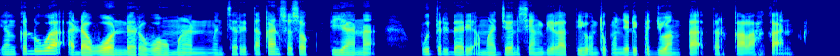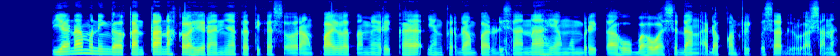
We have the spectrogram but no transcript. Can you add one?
Yang kedua ada Wonder Woman, menceritakan sosok Diana, putri dari Amazons yang dilatih untuk menjadi pejuang tak terkalahkan. Diana meninggalkan tanah kelahirannya ketika seorang pilot Amerika yang terdampar di sana yang memberitahu bahwa sedang ada konflik besar di luar sana.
